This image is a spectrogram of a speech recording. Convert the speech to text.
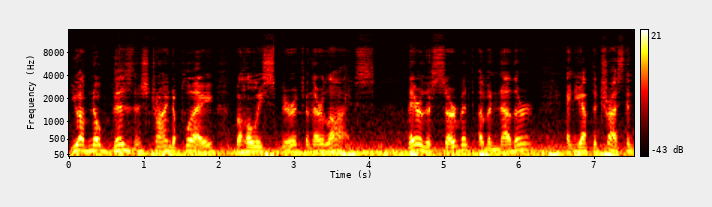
You have no business trying to play the Holy Spirit in their lives. They are the servant of another, and you have to trust. And,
